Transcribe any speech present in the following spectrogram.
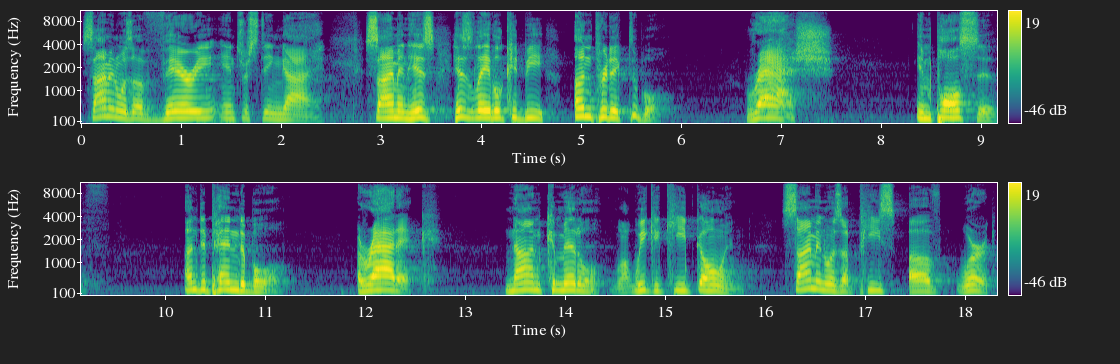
Simon was a very interesting guy. Simon, his, his label could be unpredictable, rash, impulsive, undependable, erratic non committal. Well, we could keep going. Simon was a piece of work.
